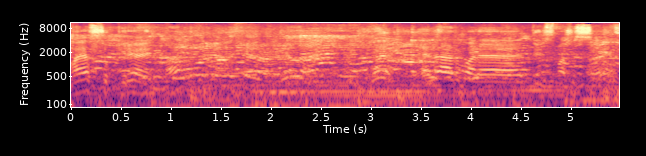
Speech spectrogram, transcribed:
Har jeg sukker i øynene? Eller er det bare du som er så søt?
